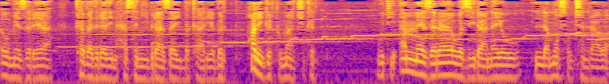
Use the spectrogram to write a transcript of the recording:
ئەو مێزەرەیە کە بەدرەدین حەسەنی برازای بەکاریە برد هەڵیگرت و ماچی کرد وتی ئەم مێزەرە وەزیرانەیە و لە موسڵ چنراوە.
